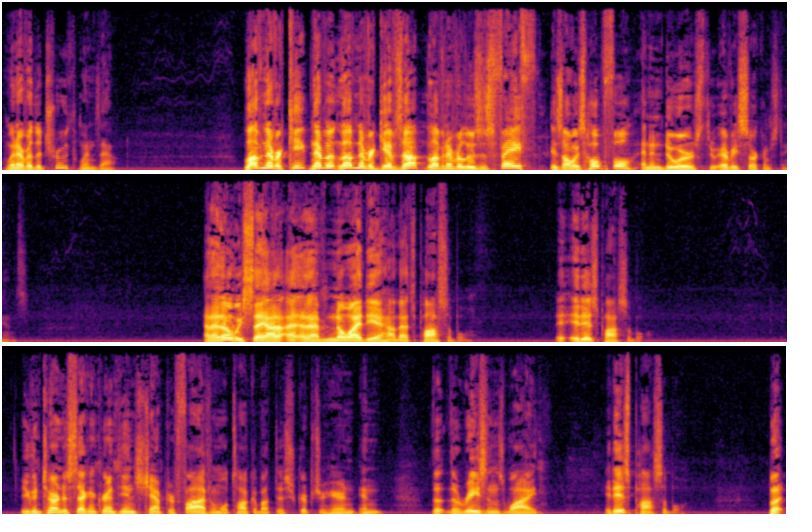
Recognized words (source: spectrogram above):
Whenever the truth wins out. Love never keep never love never gives up, love never loses faith, is always hopeful and endures through every circumstance. And I know we say I, I have no idea how that's possible. It, it is possible. You can turn to 2 Corinthians chapter 5, and we'll talk about this scripture here and, and the, the reasons why it is possible. But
